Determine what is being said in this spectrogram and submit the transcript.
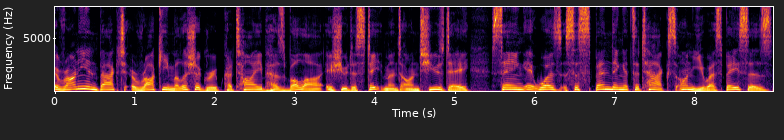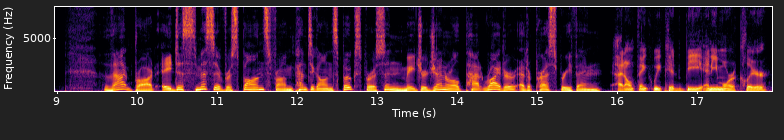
Iranian backed Iraqi militia group Kataib Hezbollah issued a statement on Tuesday saying it was suspending its attacks on U.S. bases. That brought a dismissive response from Pentagon spokesperson Major General Pat Ryder at a press briefing. I don't think we could be any more clear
